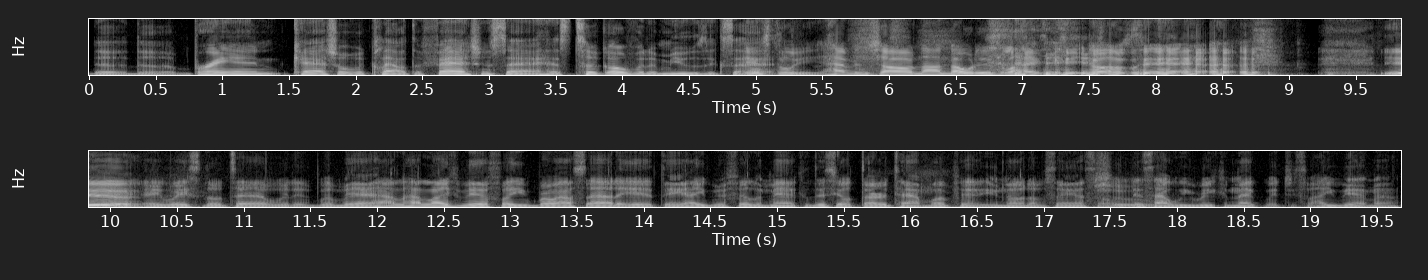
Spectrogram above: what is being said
the the brand cash over clout, the fashion side has took over the music side. Instantly, haven't y'all not noticed? Like, you know what I'm saying? yeah. Hey, waste no time with it. But man, how how life been for you, bro? Outside of everything, how you been feeling, man? Because this your third time up here. You know what I'm saying? So Sure. this how we reconnect with you. So how you been, man?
